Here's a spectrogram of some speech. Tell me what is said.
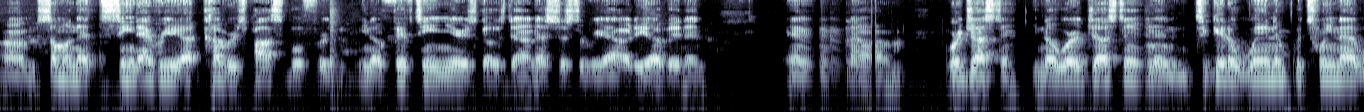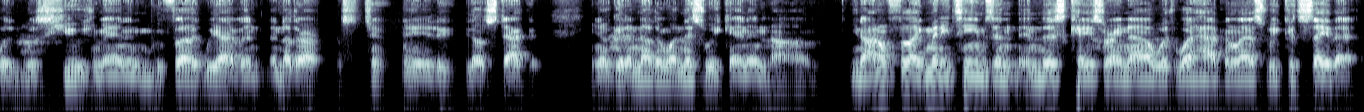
um, someone that's seen every coverage possible for you know 15 years goes down. That's just the reality of it, and and um, we're adjusting. You know, we're adjusting, and to get a win in between that was, was huge, man. And we feel like we have an, another opportunity to go stack it. You know, get another one this weekend, and um, you know, I don't feel like many teams in in this case right now with what happened last week could say that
